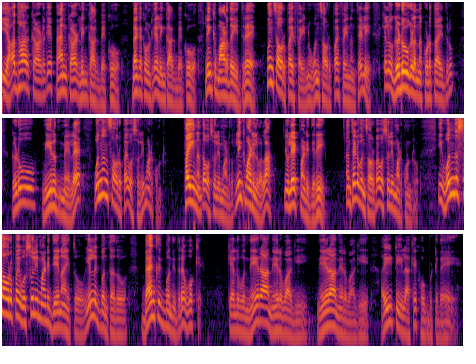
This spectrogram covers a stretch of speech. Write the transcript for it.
ಈ ಆಧಾರ್ ಕಾರ್ಡ್ಗೆ ಪ್ಯಾನ್ ಕಾರ್ಡ್ ಲಿಂಕ್ ಆಗಬೇಕು, ಬ್ಯಾಂಕ್ ಅಕೌಂಟ್ಗೆ ಲಿಂಕ್ ಆಗಬೇಕು. ಲಿಂಕ್ ಮಾಡದೇ ಇದ್ದರೆ ಒಂದು ಸಾವಿರ ರೂಪಾಯಿ ಫೈನು, ಒಂದು ಸಾವಿರ ರೂಪಾಯಿ ಫೈನ್ ಅಂತೇಳಿ ಕೆಲವು ಗಡುವುಗಳನ್ನು ಕೊಡ್ತಾ ಇದ್ದರು ಗಡುವು ಮೀರಿದ ಮೇಲೆ ಒಂದೊಂದು ಸಾವಿರ ರೂಪಾಯಿ ವಸೂಲಿ ಮಾಡಿಕೊಂಡ್ರು. ಫೈನ್ ಅಂತ ವಸೂಲಿ ಮಾಡಿದ್ರು. ಲಿಂಕ್ ಮಾಡಿಲ್ವಲ್ಲ? ನೀವು ಲೇಟ್ ಮಾಡಿದ್ದೀರಿ. ಅಂಥೇಳಿ ಒಂದು ಸಾವಿರ ರೂಪಾಯಿ ವಸೂಲಿ ಮಾಡಿಕೊಂಡ್ರು. ಈ ಒಂದು ಸಾವಿರ ರೂಪಾಯಿ ವಸೂಲಿ ಮಾಡಿದ್ದು ಏನಾಯಿತು? ಎಲ್ಲಿಗೆ ಬಂತದು? ಬ್ಯಾಂಕಿಗೆ ಬಂದಿದ್ದರೆ ಓಕೆ. ಕೆಲವು ನೇರ ನೇರವಾಗಿ ನೇರ ನೇರವಾಗಿ ಐ ಟಿ ಇಲಾಖೆಗೆ ಹೋಗ್ಬಿಟ್ಟಿದೆ.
